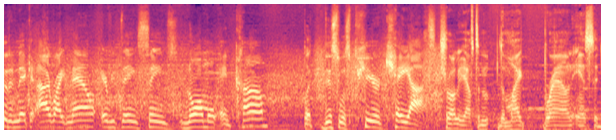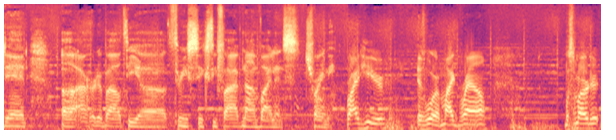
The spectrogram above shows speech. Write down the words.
To the naked eye right now, everything seems normal and calm but this was pure chaos. Shortly after the Mike Brown incident, uh, I heard about the uh, 365 nonviolence training. Right here is where Mike Brown was murdered.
